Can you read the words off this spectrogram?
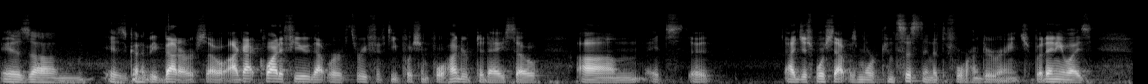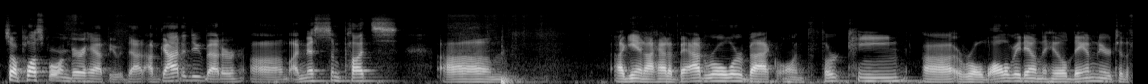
is um, is going to be better. So I got quite a few that were 350 pushing 400 today. So um, it's it, I just wish that was more consistent at the 400 range. But anyways, so plus four, I'm very happy with that. I've got to do better. Um, I missed some putts. Um, again, I had a bad roller back on 13. Uh, I rolled all the way down the hill, damn near to the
